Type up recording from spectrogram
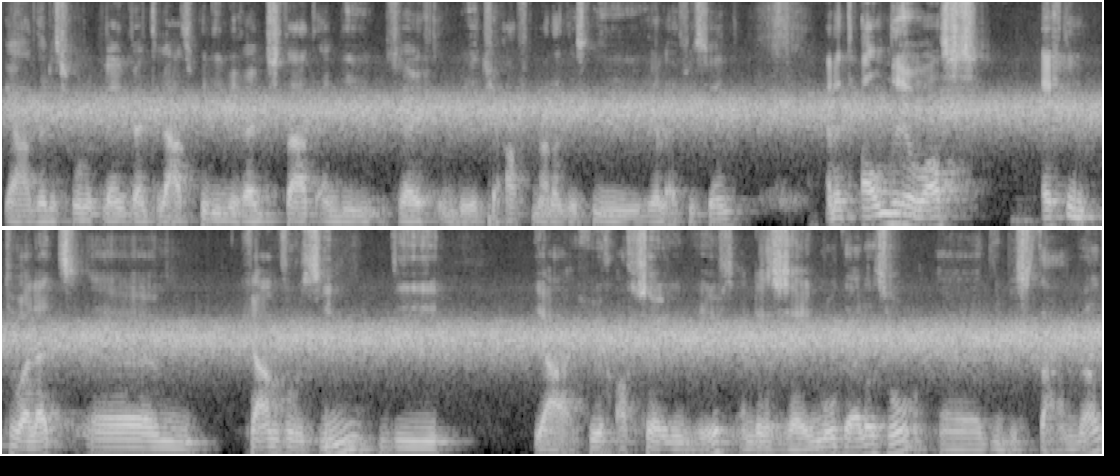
ja, dat is gewoon een klein ventilatie die in de ruimte staat en die zuigt een beetje af, maar dat is niet heel efficiënt. En het andere was echt een toilet um, gaan voorzien die ja, geurafzuiging heeft. En er zijn modellen zo, uh, die bestaan wel.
